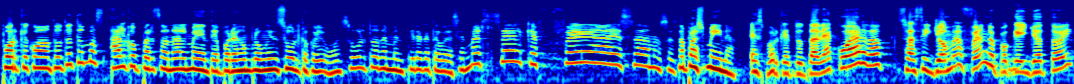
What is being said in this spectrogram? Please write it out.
Porque cuando tú te tomas algo personalmente, por ejemplo, un insulto, que un insulto de mentira que te voy a hacer, Marcel, qué fea esa, no sé, esa pashmina. Es porque tú estás de acuerdo. O sea, si yo me ofendo, es porque yo estoy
